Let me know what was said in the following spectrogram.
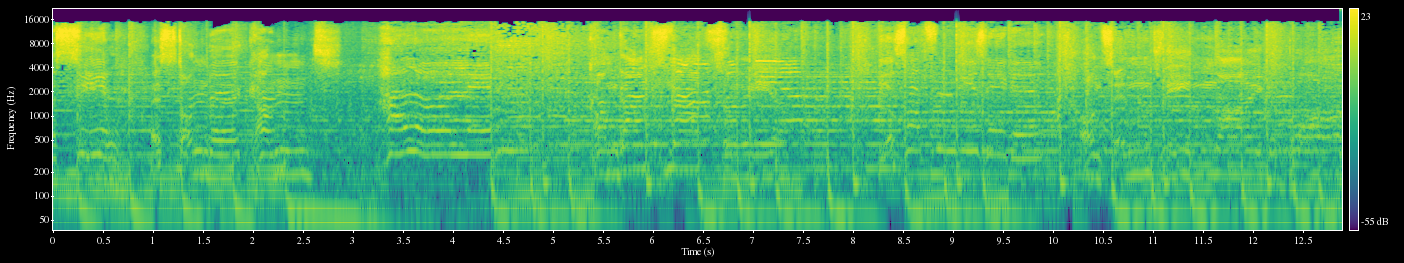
Das Ziel ist unbekannt. Hallo Leben, Komm ganz nah zu mir wir setzen die Segel. und sind wie neu geboren.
